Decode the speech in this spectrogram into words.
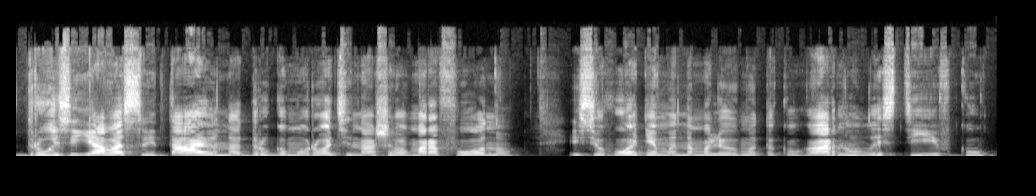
Друзі, я вас вітаю на другому році нашого марафону. І сьогодні ми намалюємо таку гарну листівку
